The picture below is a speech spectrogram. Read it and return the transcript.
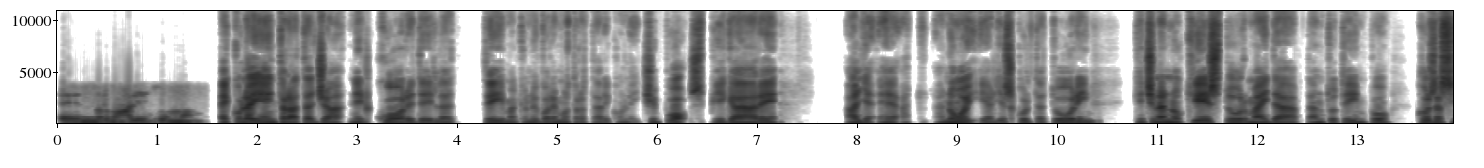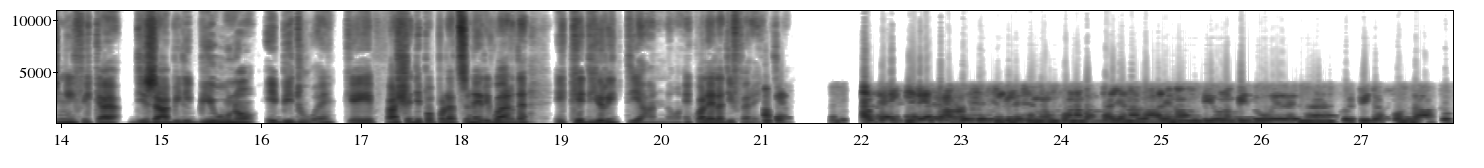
eh, normale, insomma. Ecco, lei è entrata già nel cuore del tema che noi vorremmo trattare con lei. Ci può spiegare agli, eh, a, a, noi e agli ascoltatori sì. che ce l'hanno chiesto ormai da tanto tempo cosa significa disabili B1 e B2, che fasce di popolazione riguarda e che diritti hanno e qual è la differenza? Okay. Ok, in realtà queste sigle sembra un po' una battaglia navale, no? B1, B2, eh, colpito e affondato.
